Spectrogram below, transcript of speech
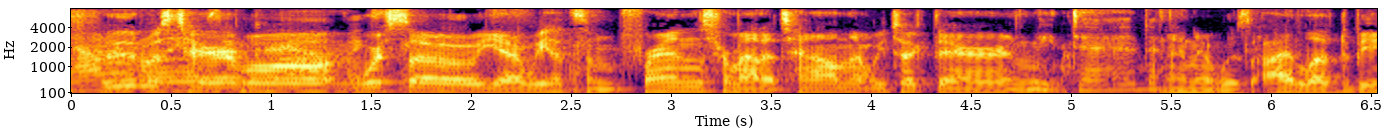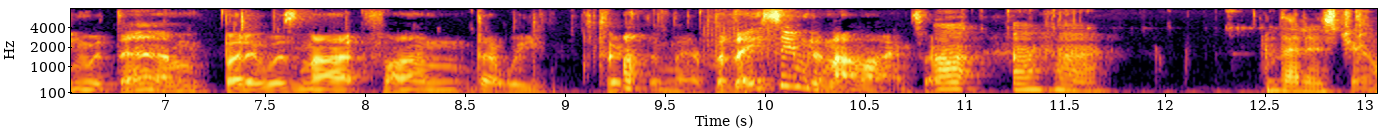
The food was terrible. We're so yeah, we had some friends from out of town that we took there and We did. and it was I loved being with them, but it was not fun that we took them there. But they seemed to not mind, so Uh, uh-huh. That is true.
